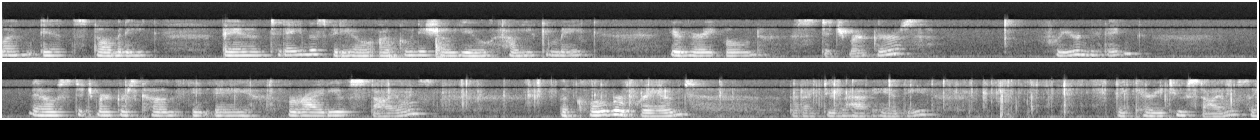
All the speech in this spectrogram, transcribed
everyone, it's Dominique and today in this video I'm going to show you how you can make your very own stitch markers for your knitting. Now stitch markers come in a variety of styles. The Clover brand that I do have handy, they carry two styles. They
